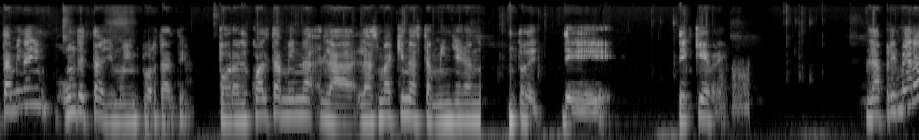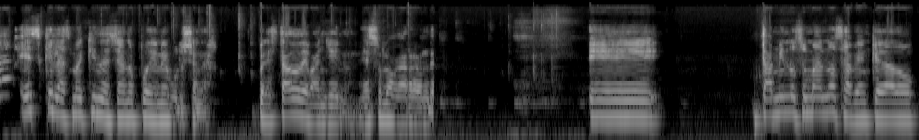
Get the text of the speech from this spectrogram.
También hay un, detalle muy importante, por el cual también la- la- las máquinas también llegan a un punto de, quiebre. La primera es que las máquinas ya no podían evolucionar. Prestado de Evangelion, eso lo agarraron de... Eh, también los humanos habían quedado...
